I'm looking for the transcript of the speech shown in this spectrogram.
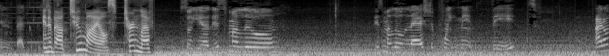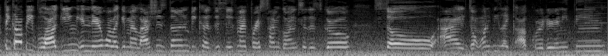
in the back of it. In about two miles, turn left. So yeah, this is my little this is my little lash appointment fit. I don't think I'll be vlogging in there while I get my lashes done because this is my first time going to this girl. So I don't want to be like awkward or anything.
